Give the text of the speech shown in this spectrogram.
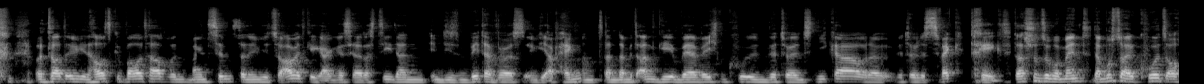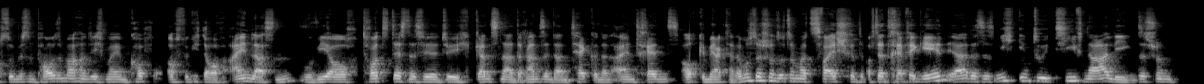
und dort irgendwie ein Haus gebaut habe und mein Sims dann irgendwie zur Arbeit gegangen ist, ja, dass die dann in diesem Betaverse irgendwie abhängen und dann damit angeben, wer welchen coolen virtuellen Sneaker oder virtuelles Zweck trägt. Das ist schon so ein Moment, da musst du halt kurz auch so ein bisschen Pause machen und dich mal im Kopf auch wirklich darauf einlassen, wo wir auch trotz dessen, dass wir natürlich ganz nah dran sind an Tech und an allen Trends, auch gemerkt haben, da musst du schon sozusagen mal zwei Schritte auf der Treppe gehen, ja, das ist nicht intuitiv naheliegend. Das ist schon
